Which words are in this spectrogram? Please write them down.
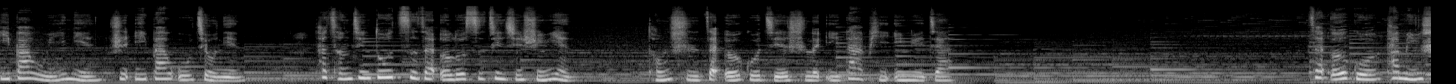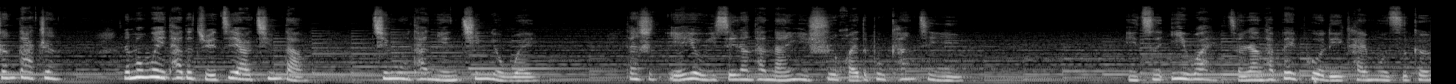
一八五一年至一八五九年。他曾经多次在俄罗斯进行巡演，同时在俄国结识了一大批音乐家。在俄国，他名声大振，人们为他的绝技而倾倒，倾慕他年轻有为。但是也有一些让他难以释怀的不堪记忆。一次意外曾让他被迫离开莫斯科，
